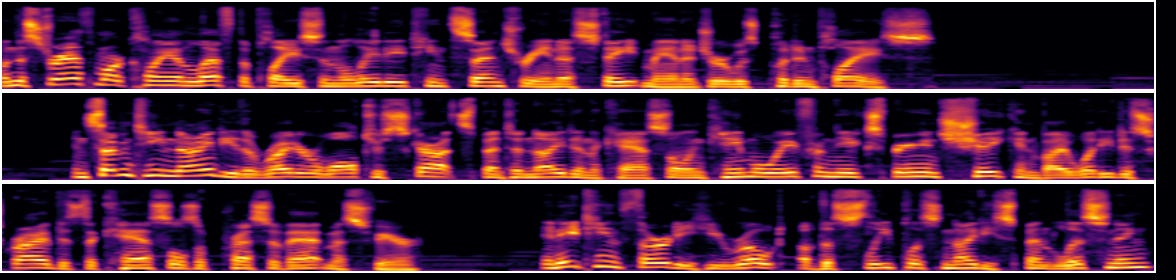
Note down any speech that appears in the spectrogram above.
When the Strathmore clan left the place in the late 18th century, an estate manager was put in place. In 1790, the writer Walter Scott spent a night in the castle and came away from the experience shaken by what he described as the castle's oppressive atmosphere. In 1830, he wrote of the sleepless night he spent listening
